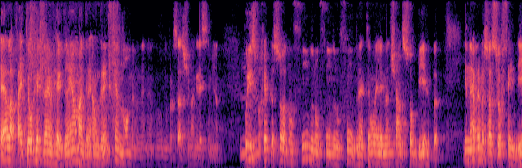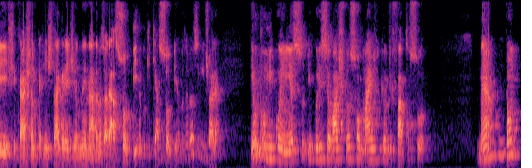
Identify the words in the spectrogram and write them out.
Ela vai ter o reganho. O reganho é, uma, é um grande fenômeno né, no processo de emagrecimento. Por uhum. isso, porque a pessoa, no fundo, no fundo, no fundo, né, tem um elemento chamado soberba. E não é para a pessoa se ofender e ficar achando que a gente está agredindo nem nada. Mas olha, a soberba, o que é a soberba? A é o seguinte, olha, eu não me conheço e por isso eu acho que eu sou mais do que eu de fato sou. Né? Uhum. Então,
